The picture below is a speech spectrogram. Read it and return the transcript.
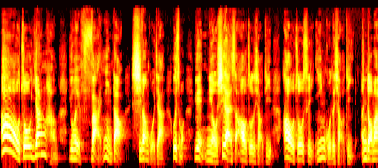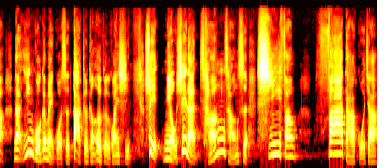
澳洲央行又会反映到西方国家，为什么？因为纽西兰是澳洲的小弟，澳洲是英国的小弟，你懂吗？那英国跟美国是大哥跟二哥的关系，所以纽西兰常常是西方。发达国家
